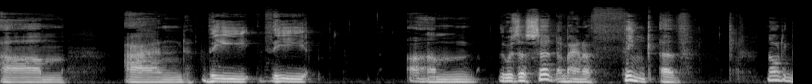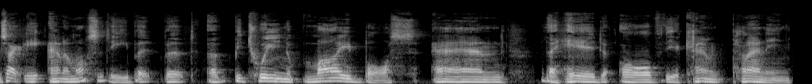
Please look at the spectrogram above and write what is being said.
um, and the the um, there was a certain amount of think of not exactly animosity, but but uh, between my boss and the head of the account planning,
